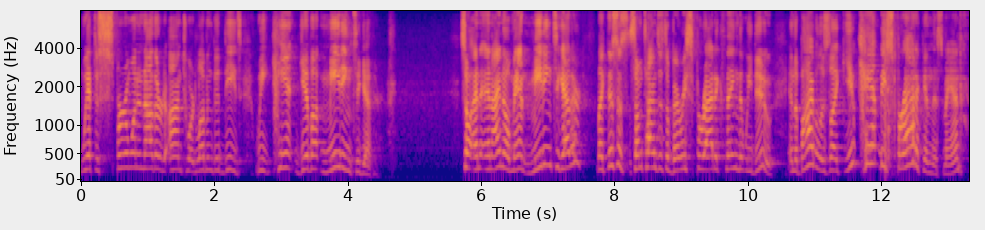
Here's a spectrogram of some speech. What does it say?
We have to spur one another on toward love and good deeds. We can't give up meeting together. So, and, and I know, man, meeting together, like this is sometimes it's a very sporadic thing that we do. And the Bible is like, you can't be sporadic in this, man.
